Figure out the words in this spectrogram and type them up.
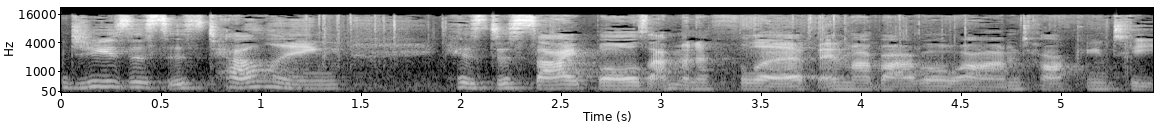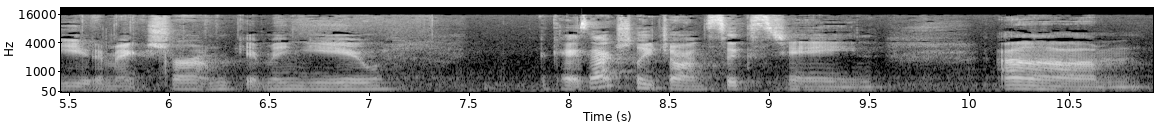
Jesus is telling his disciples, I'm going to flip in my Bible while I'm talking to you to make sure I'm giving you, okay, it's actually John 16. Um,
